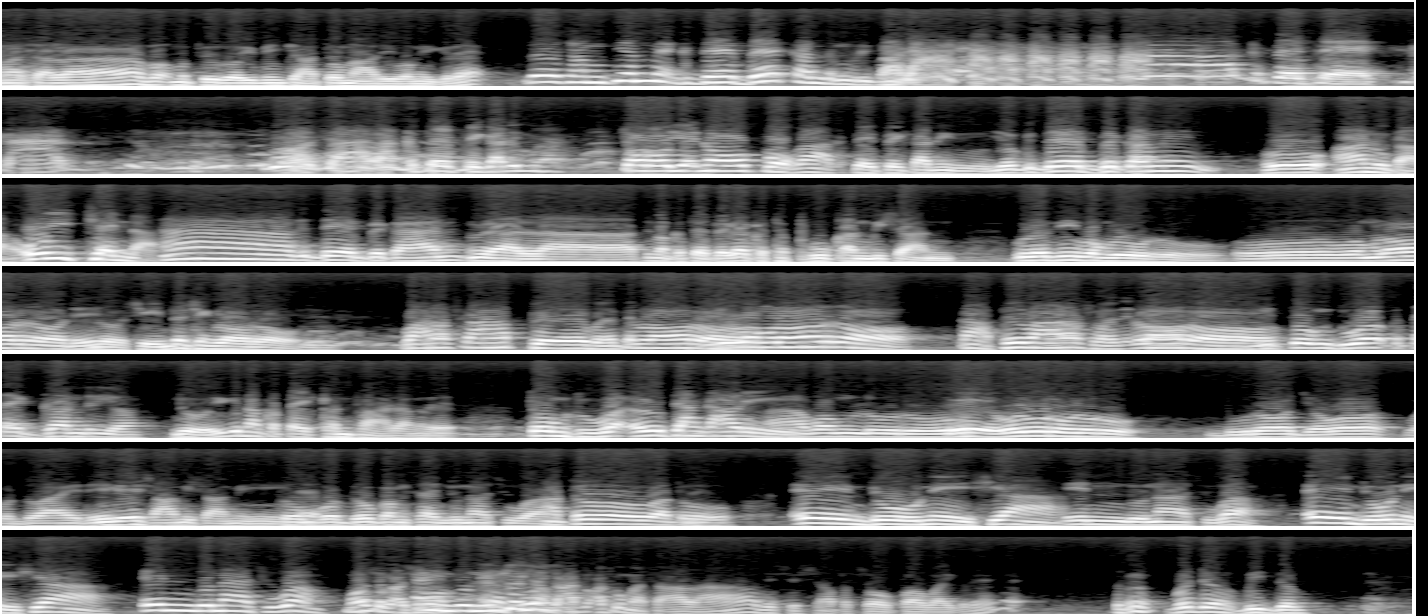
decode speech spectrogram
Masalah mbok Madura iki minggato mari wong iki rek. Lho sampeyan mek gedebekan teng mriki. Ketepekan. Kok salah ketepekan iku cara yen napa Kak ketepekan iku? Ya gedebekan Oh, anu ta. Oh, ijen ta. Ah, gedebekan. Walah, cuma ketepekan kedebukan pisan. Kula iki wong loro. Oh, wong loro, Dik. Lho, sinten sing loro? Waras kabeh, mboten loro. Iki wong loro. kabeh waras mboten loro. Hitung dua ketegan Ria. Lho, iki nang ketegan barang rek. Tung dua lu tiang kali. Ah, wong loro. Eh, loro loro. Duro Jawa padha ae, Dik. Nggih sami-sami. Dong padha bangsa Indonesia. Atuh, atuh. Indonesia. Indonesia. Indonesia. Indonesia. Mosok gak Indonesia. Aduh, aduh masalah, wis wis apa sopa wae rek. Beda bidem.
